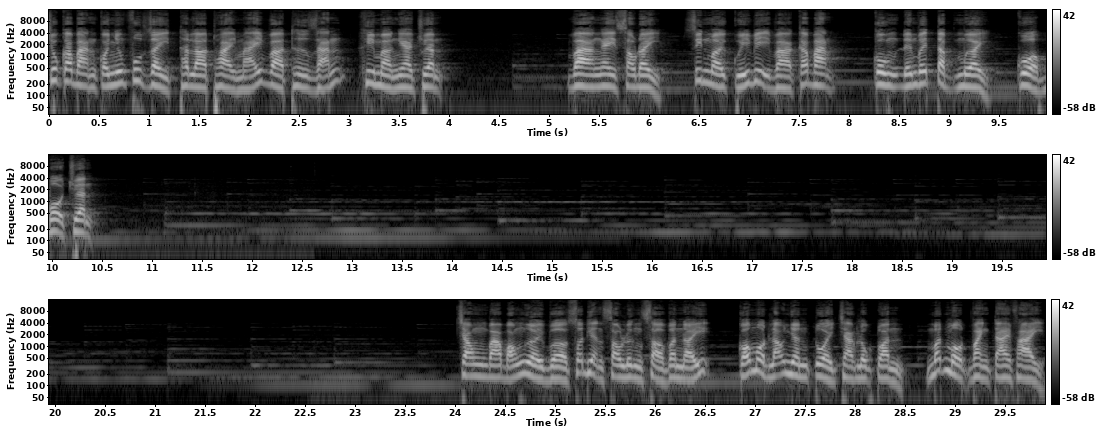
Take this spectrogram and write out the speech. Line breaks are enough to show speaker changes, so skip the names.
Chúc các bạn có những phút giây thật là thoải mái và thư giãn khi mà nghe chuyện. Và ngay sau đây, xin mời quý vị và các bạn cùng đến với tập 10 của bộ truyện. Trong ba bóng người vừa xuất hiện sau lưng sở vân ấy, có một lão nhân tuổi trạc lục tuần, mất một vành tai phải.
